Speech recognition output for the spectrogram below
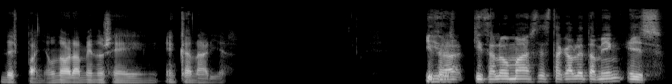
de España, una hora menos en, en Canarias. Quizá, des... quizá, lo más destacable también es,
